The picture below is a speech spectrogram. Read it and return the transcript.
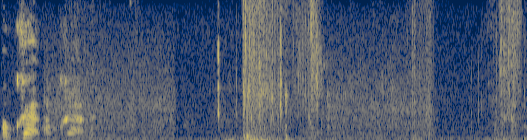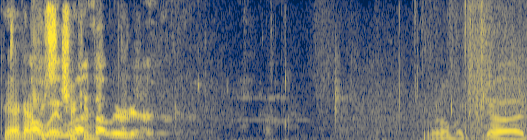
Oh crap. Okay, I got a Oh piece wait, of well, I thought we were gonna. Oh my god.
